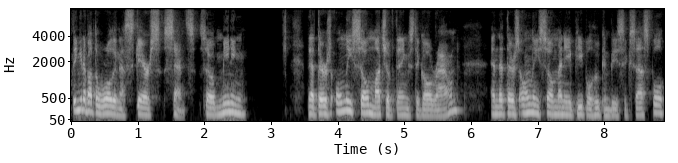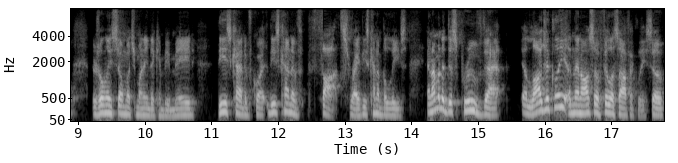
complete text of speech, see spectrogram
thinking about the world in a scarce sense. So, meaning that there's only so much of things to go around and that there's only so many people who can be successful. There's only so much money that can be made. These kind of these kind of thoughts, right? These kind of beliefs. And I'm going to disprove that logically and then also philosophically. So,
